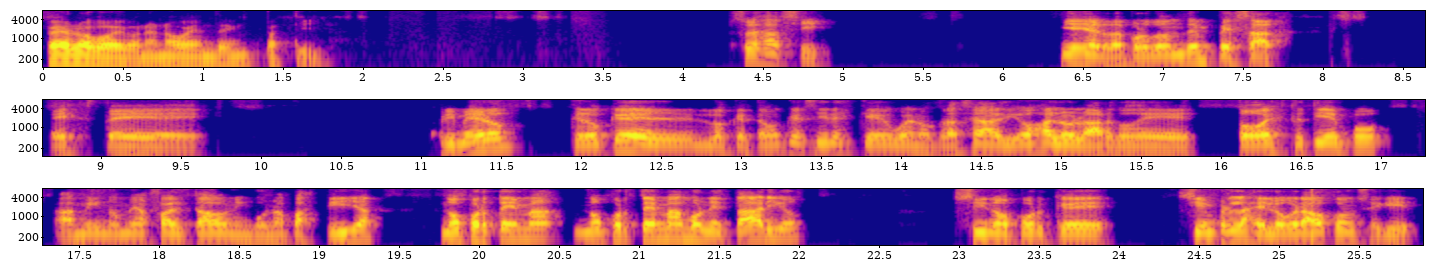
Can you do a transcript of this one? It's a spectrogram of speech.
Pero los bodegones no venden pastillas. Eso es así. Mierda, ¿por dónde empezar? Este. Primero, creo que lo que tengo que decir es que, bueno, gracias a Dios a lo largo de todo este tiempo a mí no me ha faltado ninguna pastilla, no por tema, no por tema monetario, sino porque siempre las he logrado conseguir.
